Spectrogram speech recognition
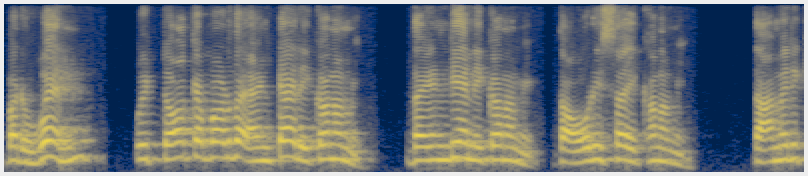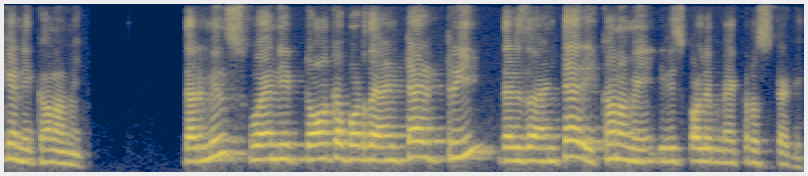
But when we talk about the entire economy, the Indian economy, the Orissa economy, the American economy. That means when you talk about the entire tree, there is the entire economy, it is called a macro study.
